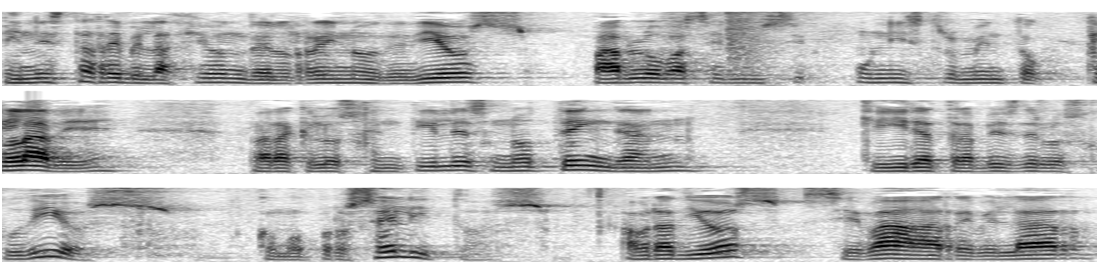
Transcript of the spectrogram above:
En esta revelación del reino de Dios, Pablo va a ser un instrumento clave para que los gentiles no tengan que ir a través de los judíos, como prosélitos. Ahora Dios se va a revelar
